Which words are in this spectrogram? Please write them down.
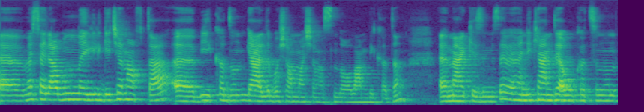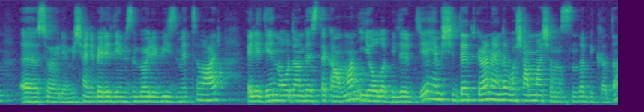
E, mesela bununla ilgili geçen hafta e, bir kadın geldi boşanma aşamasında olan bir kadın e, merkezimize ve hani kendi avukatının e, söylemiş hani belediyemizin böyle bir hizmeti var belediyenin oradan destek alman iyi olabilir diye hem şiddet gören hem de boşanma aşamasında bir kadın.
